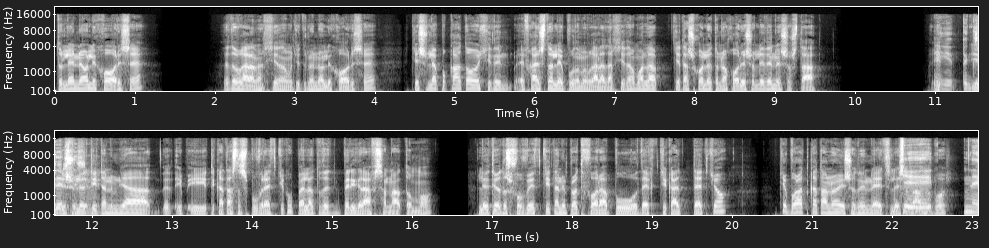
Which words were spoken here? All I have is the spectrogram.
του λένε όλοι χώρισε. Δεν το βγάλανε αρχίδα μου και του λένε όλοι χώρισε. Και σου λέει από κάτω, όχι, δεν... ευχαριστώ λέει που δεν με βγάλατε αρχίδα μου, αλλά και τα σχόλια του να χωρίσω λέει δεν είναι σωστά. Ε, Για- δεν Γιατί ξέρεις σου τι λέει ότι σημαίνει. ήταν μια. Η, η, η κατάσταση που βρέθηκε η κοπέλα του δεν την περιγράφει σαν άτομο. Λέει ότι όντως φοβήθηκε, ήταν η πρώτη φορά που δέχτηκε κάτι τέτοιο. Και μπορώ να την κατανοήσω, δεν είναι έτσι, λέει, σαν Και- άνθρωπος. Ναι,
